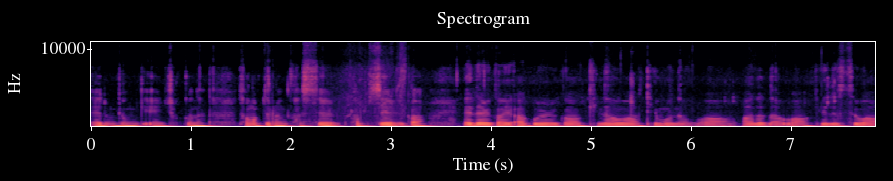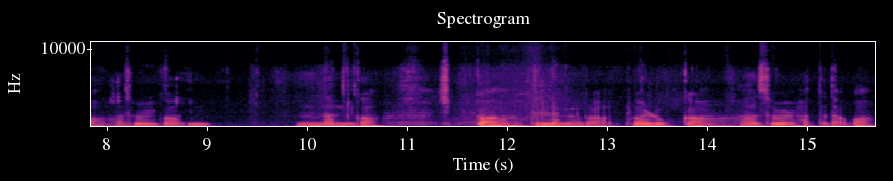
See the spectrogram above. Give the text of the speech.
에돔 경계에 접근한 성읍들은 갓셀, 갑셀과 에델과 아굴과 기나와 디모나와 아다다와 게데스와 하솔과 임난과 십과 벨렘과 부알롯과 하솔 하타다와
